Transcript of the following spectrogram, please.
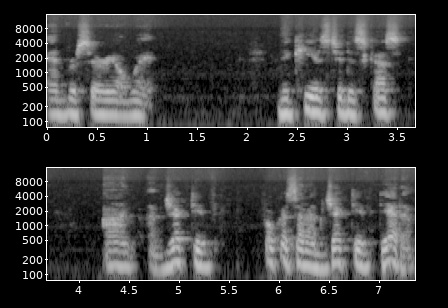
adversarial way. The key is to discuss on objective, focus on objective data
